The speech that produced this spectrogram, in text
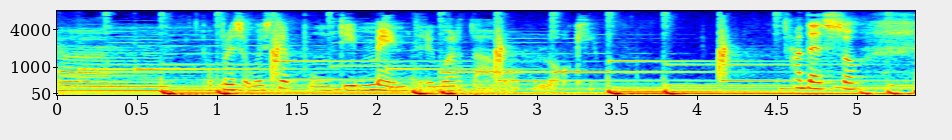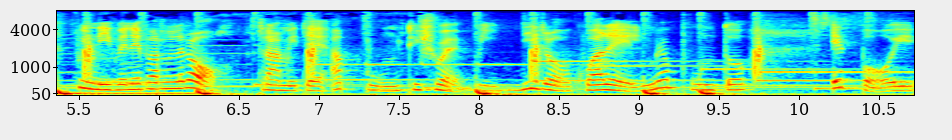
um, ho preso questi appunti mentre guardavo Adesso quindi ve ne parlerò tramite appunti, cioè vi dirò qual è il mio appunto e poi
